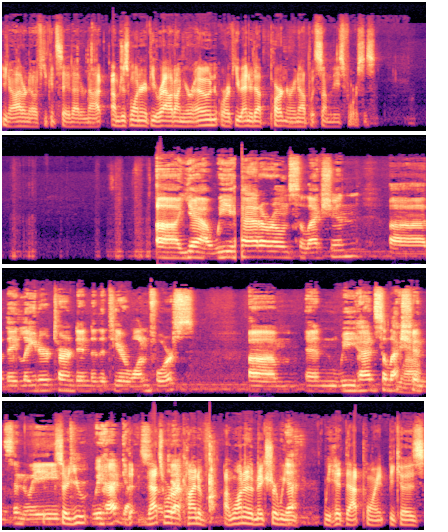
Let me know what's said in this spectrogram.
you know i don't know if you can say that or not. I'm just wondering if you were out on your own or if you ended up partnering up with some of these forces uh, yeah, we had our own selection. Uh, they later turned into the tier one force. Um, and we had selections wow. and we so you we had guys. Th- that's like, where yeah. I kind of I wanted to make sure we yeah. we hit that point because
